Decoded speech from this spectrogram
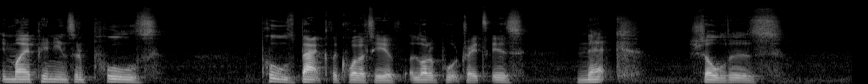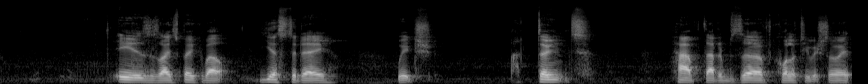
in my opinion, sort of pulls pulls back the quality of a lot of portraits is neck, shoulders, ears, as I spoke about yesterday, which I don't have that observed quality which the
